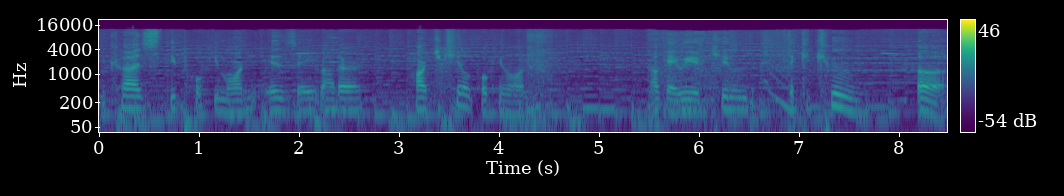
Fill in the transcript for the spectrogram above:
Because the Pokemon is a rather hard to kill Pokemon. Okay, we have killed the Cocoon. Uh.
